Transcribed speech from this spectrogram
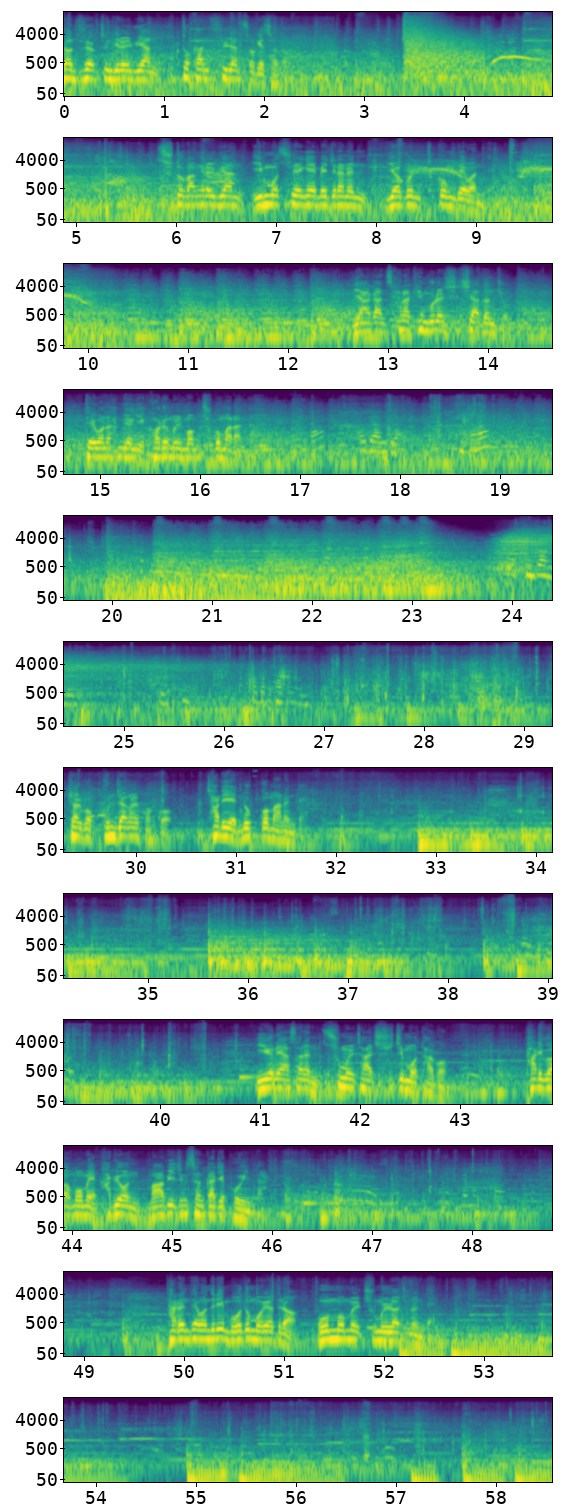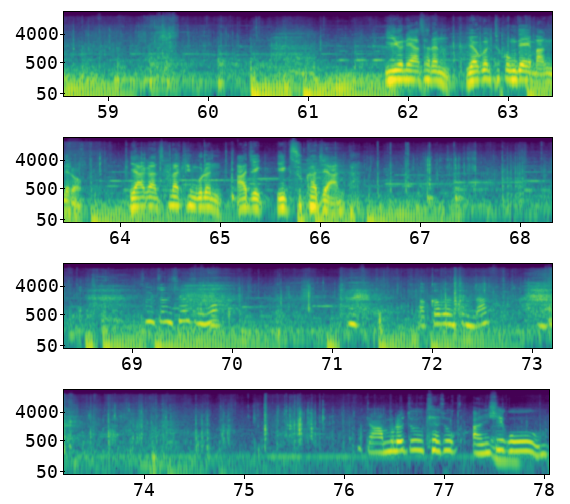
전투력 증진을 위한 독특한 훈련 속에서도 수도 방해를 위한 임무 수행에 매진하는 여군 특공대원들. 야간 산악 행군을 실시하던 중 대원 한 명이 걸음을 멈추고 말았다. 어디 앉아? 괜찮아? 결국 군장을 벗고 자리에 눕고 마는데 이은혜 아사는 숨을 잘 쉬지 못하고 다리와 몸에 가벼운 마비 증상까지 보인다. 다른 대원들이 모두 모여들어 온몸을 주물러 주는데 이은혜 아사는 여군 특공대의 막내로 야간 산악 행군은 아직 익숙하지 않다. 숨 좀 쉬어주냐? 아까보단 좀 나? 아무래도 계속 안 쉬고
